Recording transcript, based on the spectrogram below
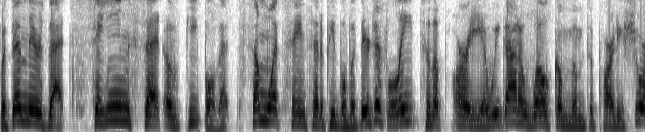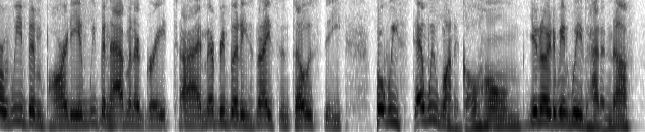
But then there's that same set of people, that somewhat sane set of people, but they're just late to the party and we got to welcome them to party. Sure, we've been partying, we've been having a great time, everybody's nice and toasty, but we, st- we want to go home. You know what I mean? We've had enough.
